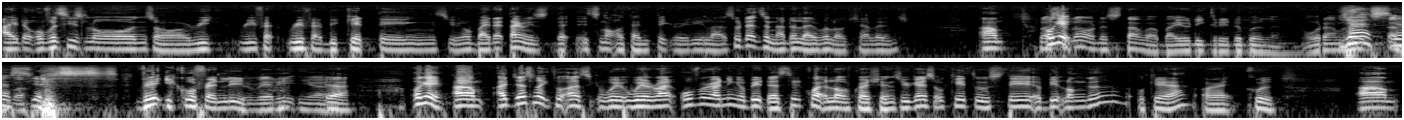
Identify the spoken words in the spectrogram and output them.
either overseas loans or re- refa- refabricate things. You know by that time it's it's not authentic already lah. So that's another level of challenge. Um, Plus okay. a lot of the stuff are biodegradable. lah. Orang Yes, yes, yes. Very eco-friendly. Very, yeah. Yeah. Okay. Um, I'd just like to ask. We're we're ru- overrunning a bit. There's still quite a lot of questions. You guys okay to stay a bit longer? Okay. Ah. All right. Cool. Um,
